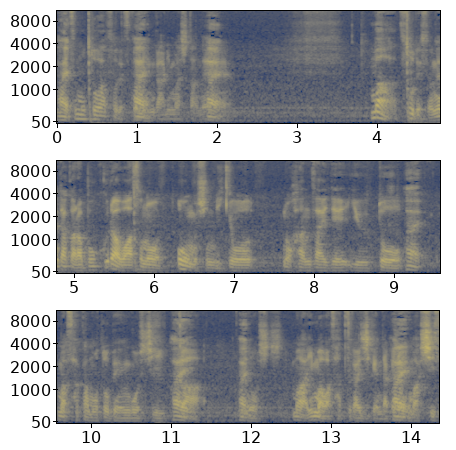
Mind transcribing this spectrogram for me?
はい。松本はそうです。はい5人がありましたね、はい。まあそうですよね。だから僕らはそのオウム真理教の犯罪で言うと、はいまあ、坂本弁護士が、はい。はい。のまあ、今は殺害事件だけど、はい。まあ、失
